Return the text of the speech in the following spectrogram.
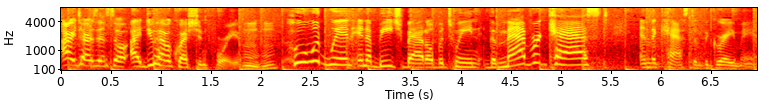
All right, Tarzan, so I do have a question for you. Mm-hmm. Who would win in a beach battle between the Maverick cast and the cast of The Gray Man?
